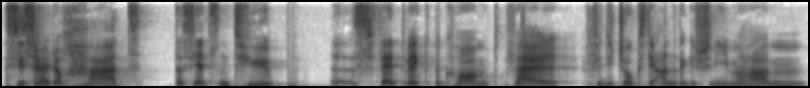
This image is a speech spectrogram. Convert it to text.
es ist halt auch hart, dass jetzt ein Typ äh, das Fett wegbekommt, weil für die Jokes, die andere geschrieben haben,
